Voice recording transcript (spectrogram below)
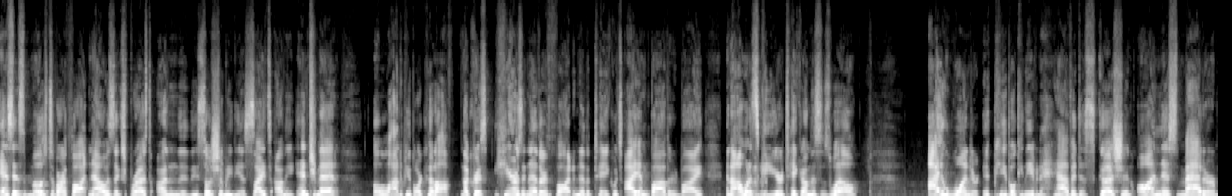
And since most of our thought now is expressed on the, the social media sites, on the internet, a lot of people are cut off. Now, Chris, here's another thought, another take, which I am bothered by. And I want to mm-hmm. get your take on this as well. I wonder if people can even have a discussion on this matter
